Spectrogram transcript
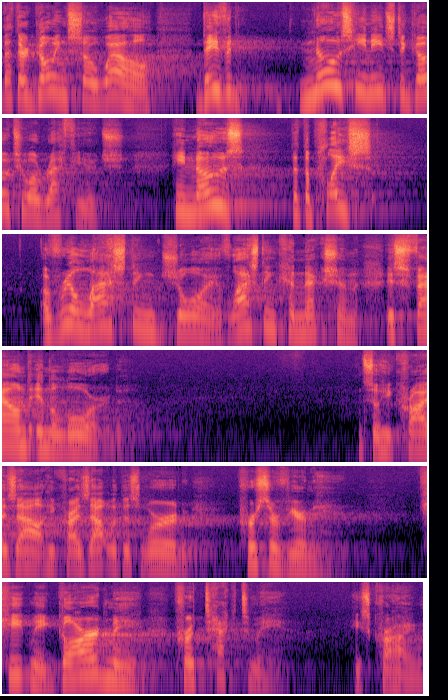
that they're going so well, David knows he needs to go to a refuge. He knows that the place of real lasting joy, of lasting connection, is found in the Lord. And so he cries out, he cries out with this word persevere me, keep me, guard me, protect me. He's crying.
